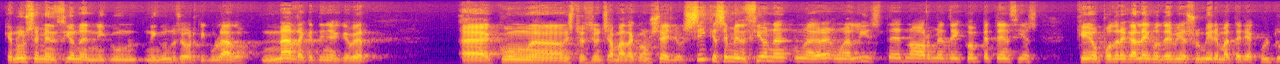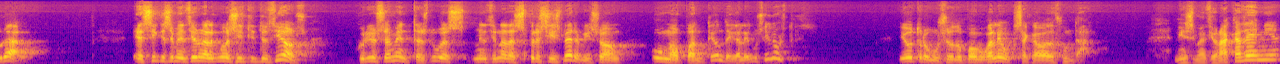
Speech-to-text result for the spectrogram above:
que non se menciona en ningún, ningún do seu articulado nada que teña que ver eh, cunha eh, institución chamada Consello, sí que se mencionan unha, unha lista enorme de competencias que o poder galego debe asumir en materia cultural. E sí que se mencionan algunhas institucións, Curiosamente, as dúas mencionadas expresis verbis son unha ao Panteón de Galegos Ilustres e outra ao Museo do Povo Galego que se acaba de fundar. Nin se menciona a Academia,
